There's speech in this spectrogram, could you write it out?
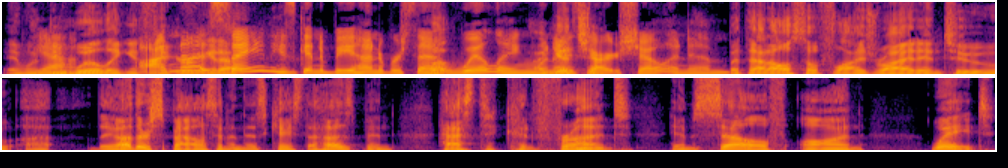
and would Yeah. be willing and I'm not it out. saying he's going to be 100% Well, willing when I, you. start showing him. But that also flies right into uh, the other spouse, and in this case, the husband has to confront himself on wait,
